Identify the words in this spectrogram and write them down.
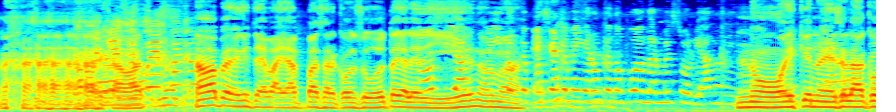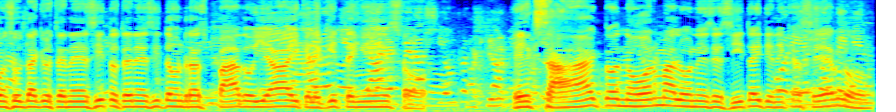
No, pero es que te vaya a pasar consulta, ya le dije, normal. Es que me dijeron que no puedo andarme soleando No, es que no es la consulta que usted necesita. Usted necesita un raspado ya y que le quiten Ya la eso. Exacto, Norma lo necesita y tiene que hacerlo.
